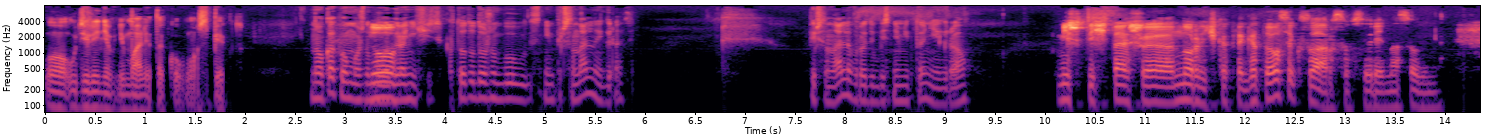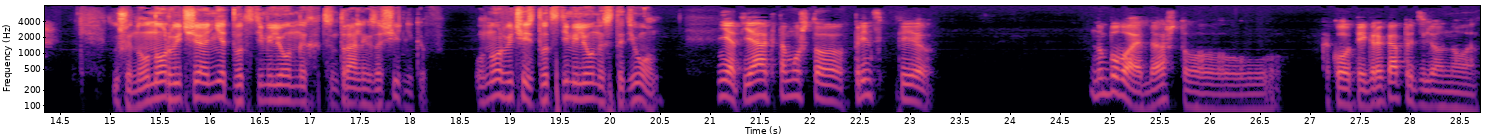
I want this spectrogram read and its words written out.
уделение внимания такому аспекту. Ну, а как его можно Но... было ограничить? Кто-то должен был с ним персонально играть? Персонально вроде бы с ним никто не играл. Миша, ты считаешь, э, Норвич как-то готовился к Суарсу все время особенно? Слушай, ну у Норвича нет 20-миллионных центральных защитников. У Норвича есть 20-миллионный стадион. Нет, я к тому, что, в принципе, ну, бывает, да, что какого-то игрока определенного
